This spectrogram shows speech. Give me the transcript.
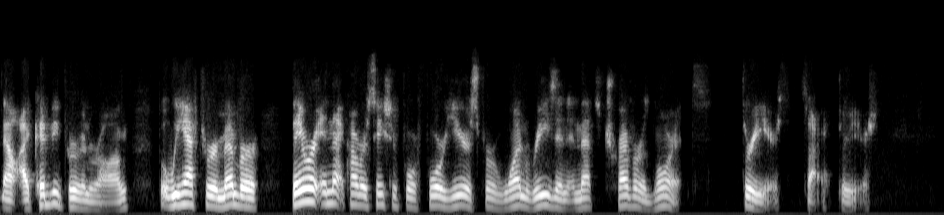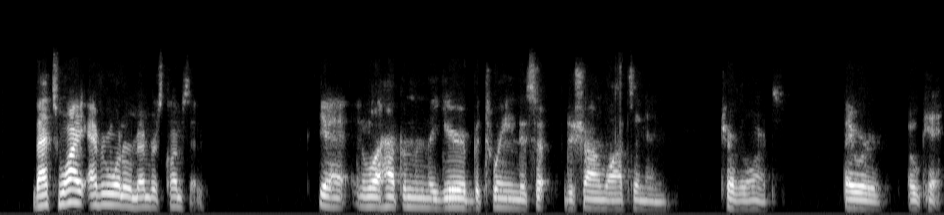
Now I could be proven wrong, but we have to remember they were in that conversation for four years for one reason, and that's Trevor Lawrence. Three years. Sorry, three years. That's why everyone remembers Clemson. yeah. And what happened in the year between Desha- Deshaun Watson and Trevor Lawrence? They were okay.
